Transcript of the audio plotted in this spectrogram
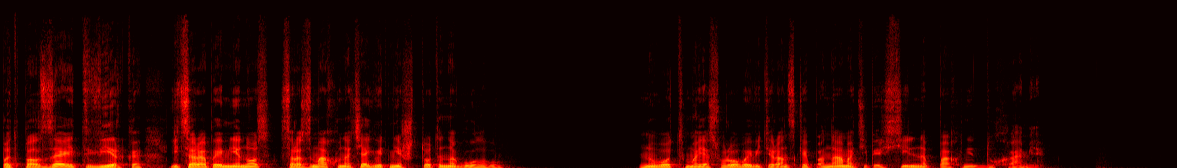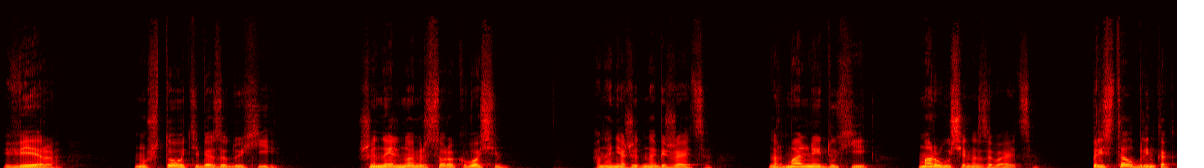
подползает Верка и, царапая мне нос, с размаху натягивает мне что-то на голову. Ну вот, моя суровая ветеранская панама теперь сильно пахнет духами. «Вера, ну что у тебя за духи? Шинель номер 48?» Она неожиданно обижается. «Нормальные духи. Маруся называется. Пристал, блин, как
